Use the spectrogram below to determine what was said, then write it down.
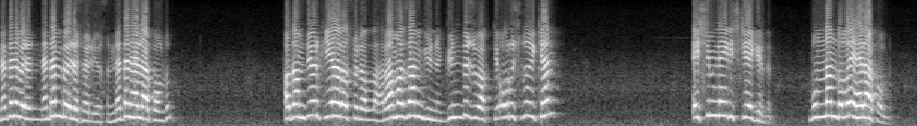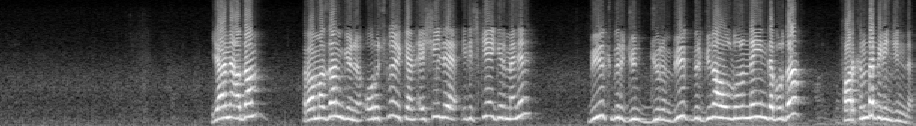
Neden böyle, neden böyle söylüyorsun? Neden helak oldun? Adam diyor ki ya Resulallah Ramazan günü gündüz vakti oruçluyken eşimle ilişkiye girdim. Bundan dolayı helak oldum. Yani adam Ramazan günü oruçluyken eşiyle ilişkiye girmenin büyük bir cürüm, büyük bir günah olduğunu neyinde burada? Farkında, bilincinde.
